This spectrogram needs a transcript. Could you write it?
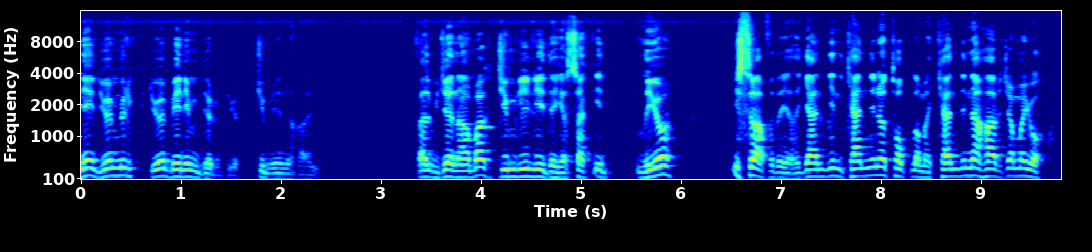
ne diyor? Mülk diyor, benimdir diyor. Cimrinin hali. Halbuki Cenab-ı Hak cimriliği de yasaklıyor, israfı da yasak. Kendini kendine toplama, kendine harcama yok.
